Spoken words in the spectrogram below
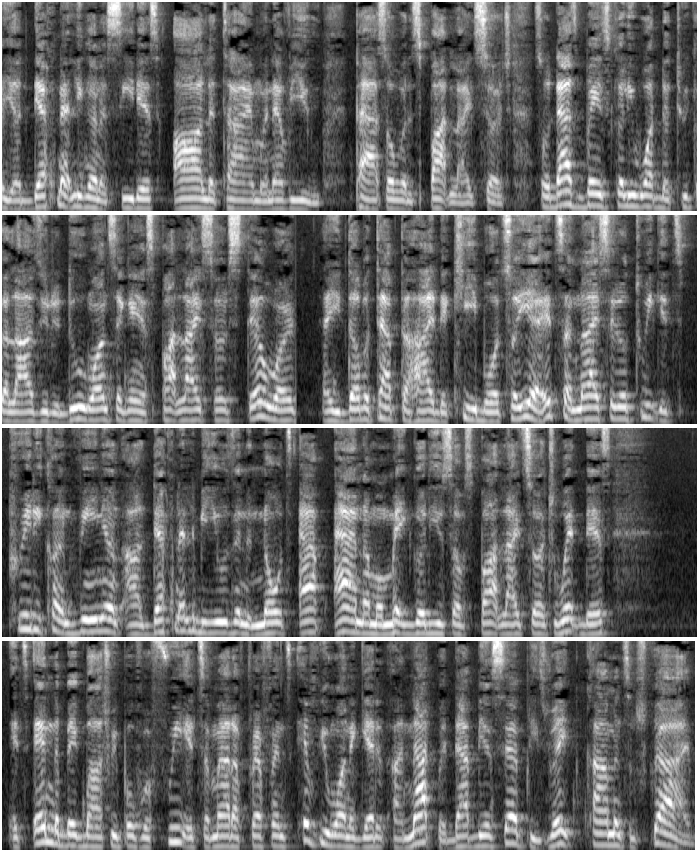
you're definitely going to see this all the time whenever you pass over the Spotlight search. So that's basically what the tweak allows you to do. Once again, Spotlight search still works and you double tap to hide the keyboard. So yeah, it's a nice little tweak. It's pretty convenient. I'll definitely be using the Notes app and I'm going to make good use of Spotlight search with this. It's in the Big Boss Repo for free. It's a matter of preference if you want to get it or not. With that being said, please rate, comment, subscribe.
